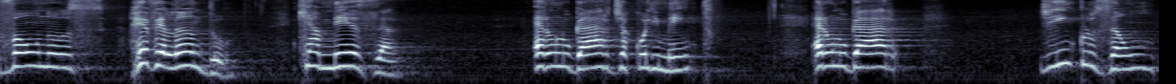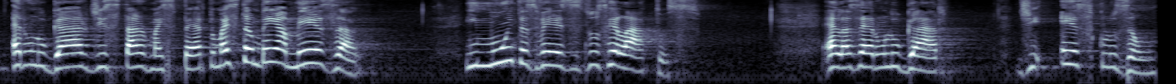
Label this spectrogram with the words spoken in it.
vão nos revelando que a mesa era um lugar de acolhimento, era um lugar de inclusão, era um lugar de estar mais perto, mas também a mesa, e muitas vezes nos relatos, elas eram lugar de exclusão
